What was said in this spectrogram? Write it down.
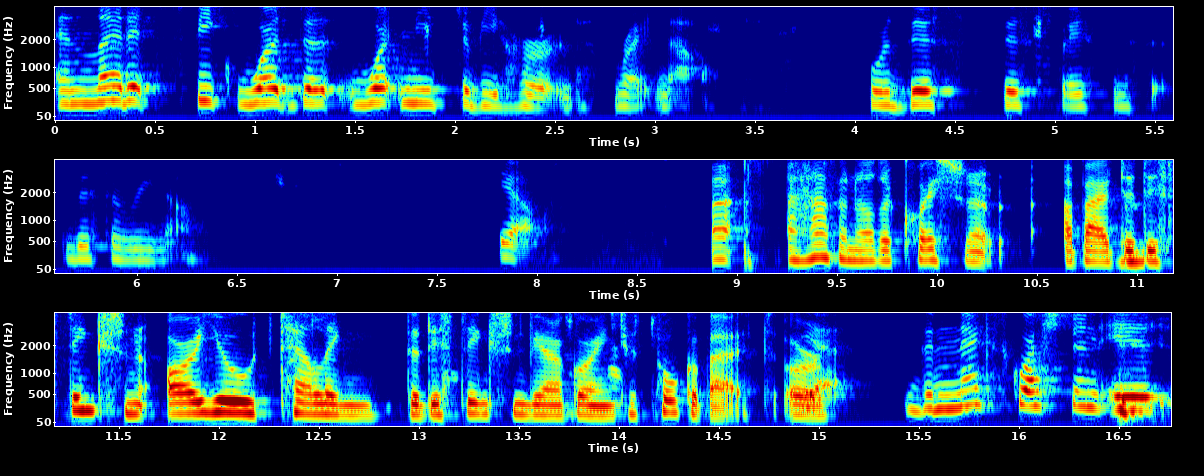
and let it speak what the what needs to be heard right now for this this space this this arena yeah I have another question about the mm-hmm. distinction. Are you telling the distinction we are going to talk about, or yeah. the next question is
